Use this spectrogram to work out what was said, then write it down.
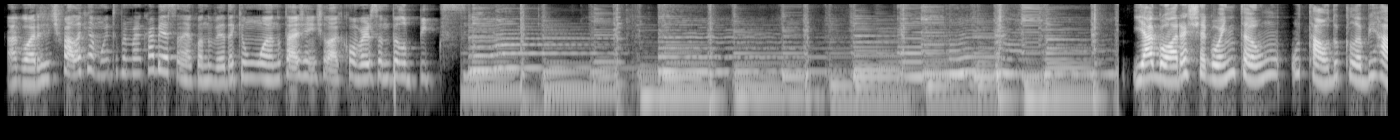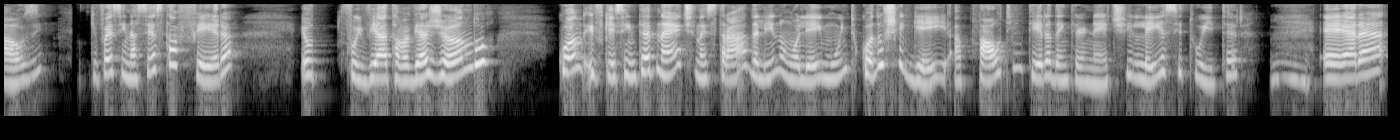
Agora a gente fala que é muito pra minha cabeça, né? Quando vê daqui a um ano tá a gente lá conversando pelo Pix. E agora chegou então o tal do Clubhouse, que foi assim, na sexta-feira eu fui via, tava viajando, quando e fiquei sem internet na estrada ali, não olhei muito. Quando eu cheguei, a pauta inteira da internet, leia-se Twitter, era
